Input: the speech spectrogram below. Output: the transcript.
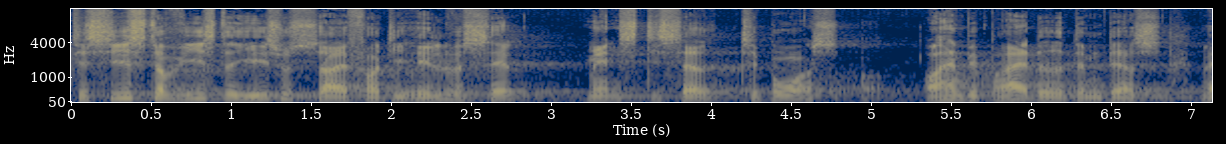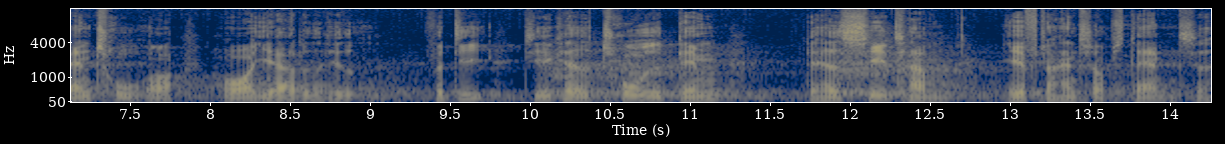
Til sidst der viste Jesus sig for de elve selv, mens de sad til bords, og han bebrejdede dem deres vantro og hårdhjertethed, fordi de ikke havde troet dem, der havde set ham efter hans opstandelse.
